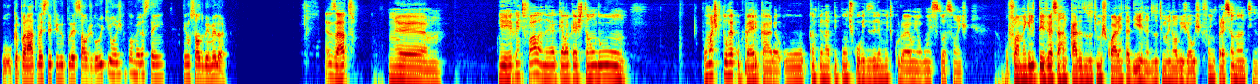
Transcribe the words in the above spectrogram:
o, o, campeonato vai ser definido por esse saldo de gol e que hoje que o Palmeiras tem, tem um saldo bem melhor. Exato. É... E aí é que a gente fala, né? Aquela questão do. Por mais que tu recupere, cara, o campeonato de pontos corridos ele é muito cruel em algumas situações. O Flamengo ele teve essa arrancada dos últimos 40 dias, né? Dos últimos nove jogos, que foi impressionante, né?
